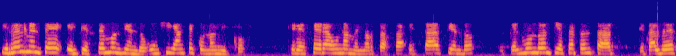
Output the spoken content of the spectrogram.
y realmente el que estemos viendo un gigante económico crecer a una menor tasa está haciendo que el mundo empiece a pensar que tal vez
